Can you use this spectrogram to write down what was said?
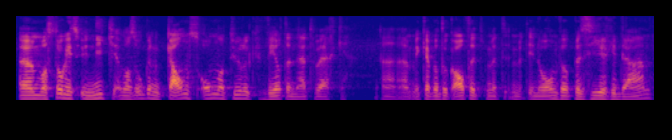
um, was toch iets uniek en was ook een kans om natuurlijk veel te netwerken. Um, ik heb dat ook altijd met, met enorm veel plezier gedaan.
